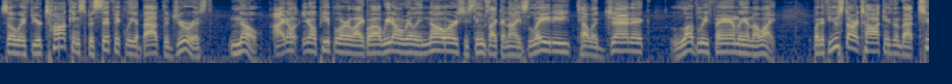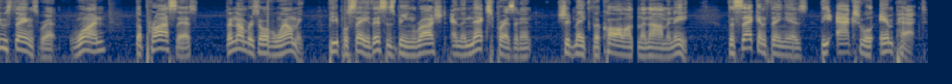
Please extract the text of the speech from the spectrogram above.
So, if you're talking specifically about the jurist, no, I don't. You know, people are like, well, we don't really know her. She seems like a nice lady, telegenic, lovely family, and the like. But if you start talking to them about two things, Bret, one, the process, the numbers are overwhelming. People say this is being rushed, and the next president should make the call on the nominee. The second thing is the actual impact.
